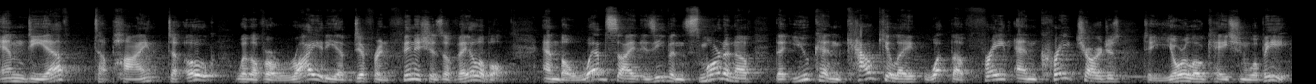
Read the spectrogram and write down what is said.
MDF to pine to oak with a variety of different finishes available. And the website is even smart enough that you can calculate what the freight and crate charges to your location will be.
